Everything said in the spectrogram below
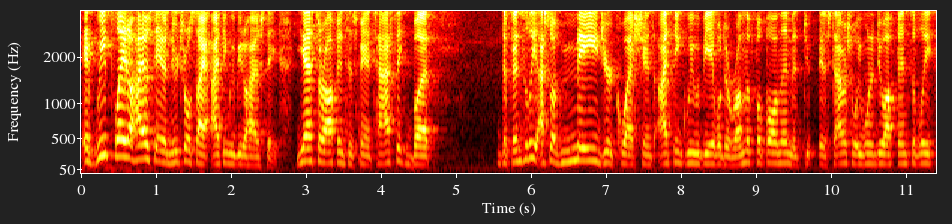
if we played Ohio State at a neutral site, I think we beat Ohio State. Yes, their offense is fantastic, but defensively, I still have major questions. I think we would be able to run the football on them and establish what we want to do offensively.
